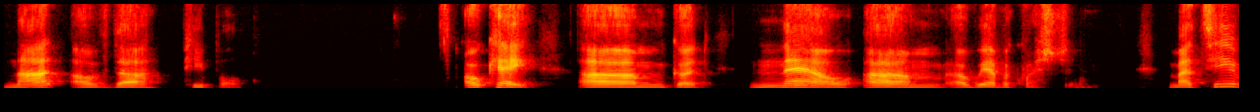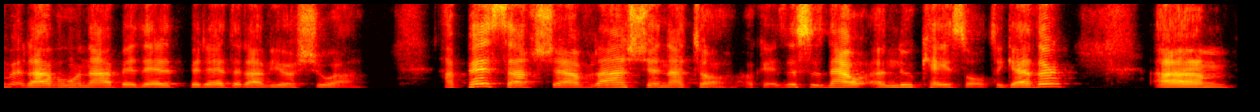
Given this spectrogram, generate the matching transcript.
not of the people. Okay, um, good. Now um, uh, we have a question. Mativ Rav Huna bered Rav Yoshua. Hapesach she'avra shenato. Okay, this is now a new case altogether. Um,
